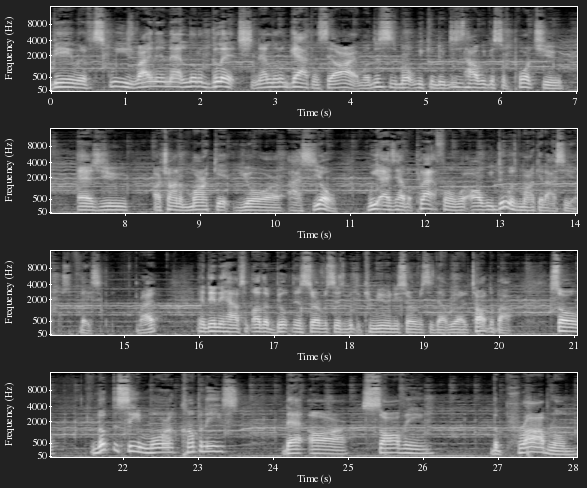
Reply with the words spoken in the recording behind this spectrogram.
be able to squeeze right in that little glitch and that little gap and say, all right, well, this is what we can do. This is how we can support you as you are trying to market your ICO. We actually have a platform where all we do is market ICOs, basically, right? And then they have some other built in services with the community services that we already talked about. So look to see more companies that are solving the problem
